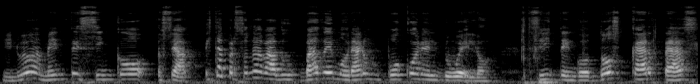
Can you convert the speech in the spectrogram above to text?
y nuevamente 5, o sea, esta persona va a, va a, demorar un poco en el duelo, ¿sí? Tengo dos cartas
